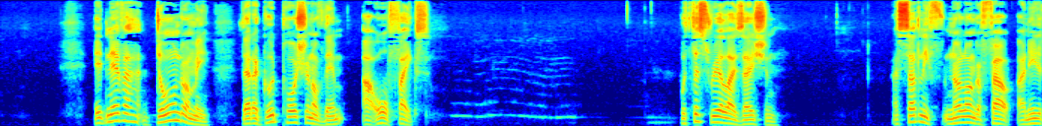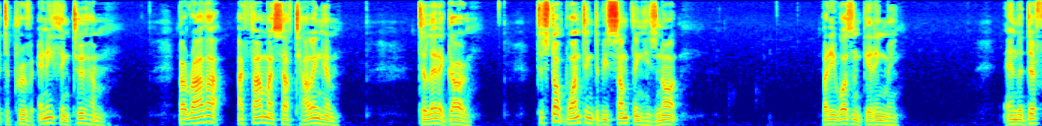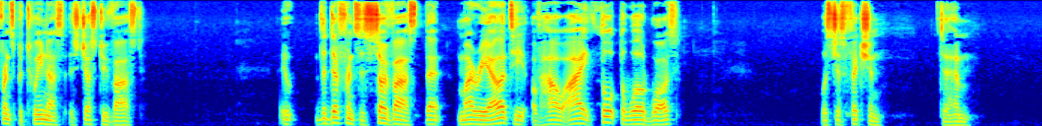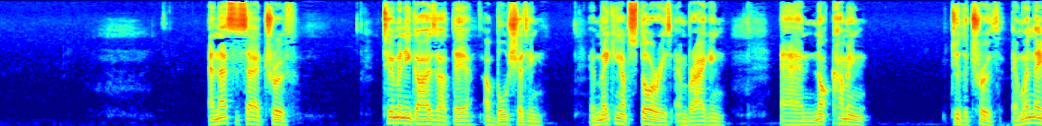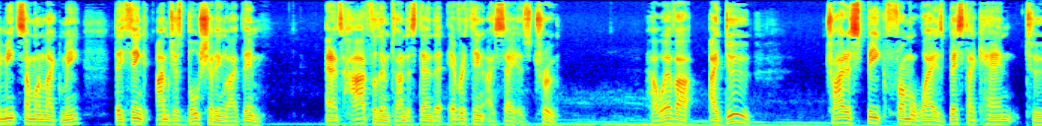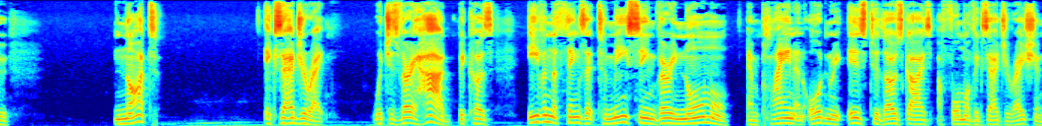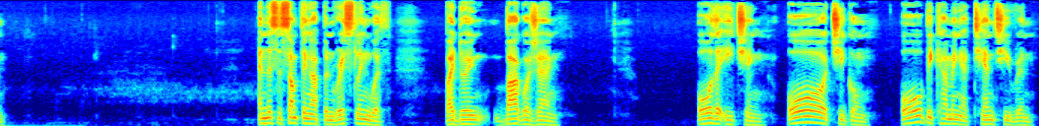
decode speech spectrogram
It never dawned on me that a good portion of them are all fakes. With this realization, I suddenly no longer felt I needed to prove anything to him, but rather I found myself telling him to let it go to stop wanting to be something he's not. But he wasn't getting me. And the difference between us is just too vast. It, the difference is so vast that my reality of how I thought the world was was just fiction to him. And that's the sad truth. Too many guys out there are bullshitting and making up stories and bragging and not coming to the truth. And when they meet someone like me, they think I'm just bullshitting like them. And it's hard for them to understand that everything I say is true. However, I do try to speak from a way as best I can to not exaggerate, which is very hard because even the things that to me seem very normal and plain and ordinary is to those guys a form of exaggeration. And this is something I've been wrestling with by doing Baguazhang, or the I Ching, or Qigong, or becoming a Tianqi Rin.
